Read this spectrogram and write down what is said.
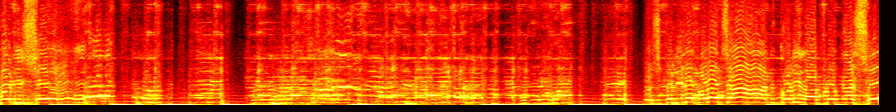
হরিষে কষ্টলীলা ঘোড়া চাঁদ করিলা প্রকাশে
